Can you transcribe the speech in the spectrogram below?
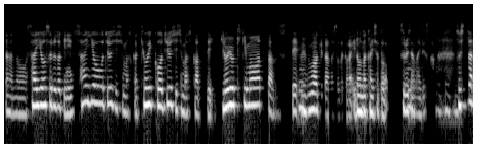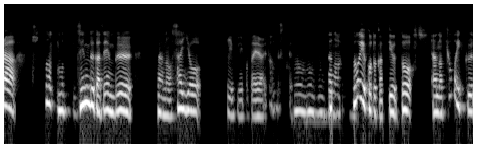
あの、採用するときに採用を重視しますか、教育を重視しますかっていろいろ聞き回ったんですって、うんウェブマーケターの人だからいろんな会社とするうんじゃないですか。うんそしたら、もう全部が全部、あの、採用。っていうふうに答えられたんですって。うんうんうんあの、どういうことかっていうと、あの、教育っ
